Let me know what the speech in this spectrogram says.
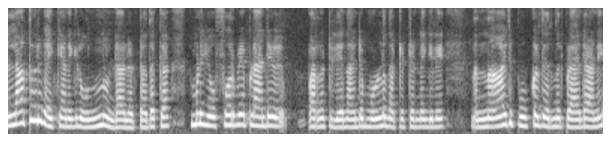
അല്ലാത്തവർ കഴിക്കുകയാണെങ്കിൽ ഒന്നും ഉണ്ടാവില്ല കേട്ടോ അതൊക്കെ നമ്മൾ യൂഫോർബിയ പ്ലാന്റ് പറഞ്ഞിട്ടില്ലേ? അതിന്റെ മുള്ള് നട്ടിട്ടുണ്ടെങ്കിൽ നന്നായിട്ട് പൂക്കൾ തരുന്നൊരു പ്ലാന്റാണ്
